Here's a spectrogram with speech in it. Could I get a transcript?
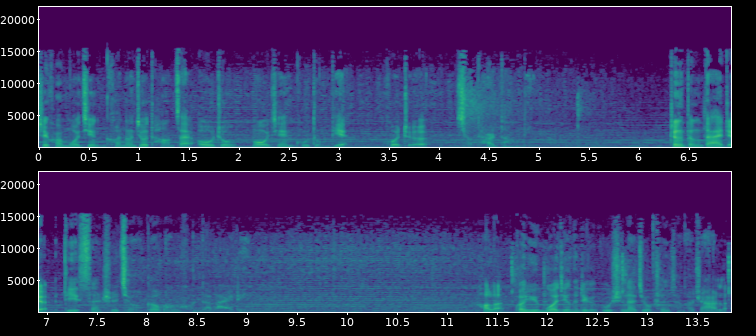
这块魔镜可能就躺在欧洲某间古董店或者小摊档里，正等待着第三十九个亡魂的来临。好了，关于魔镜的这个故事呢，就分享到这儿了。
